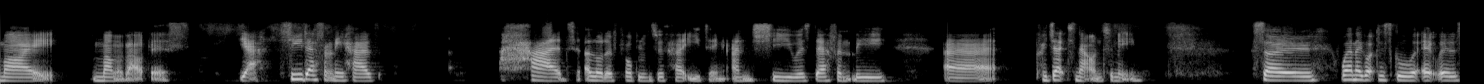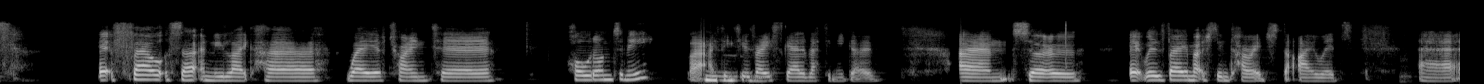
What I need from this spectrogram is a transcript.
my mum about this. Yeah, she definitely has had a lot of problems with her eating, and she was definitely uh, projecting that onto me. So when I got to school, it was, it felt certainly like her way of trying to hold on to me. Like mm. I think she was mm. very scared of letting me go. Um, so it was very much encouraged that I would uh,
